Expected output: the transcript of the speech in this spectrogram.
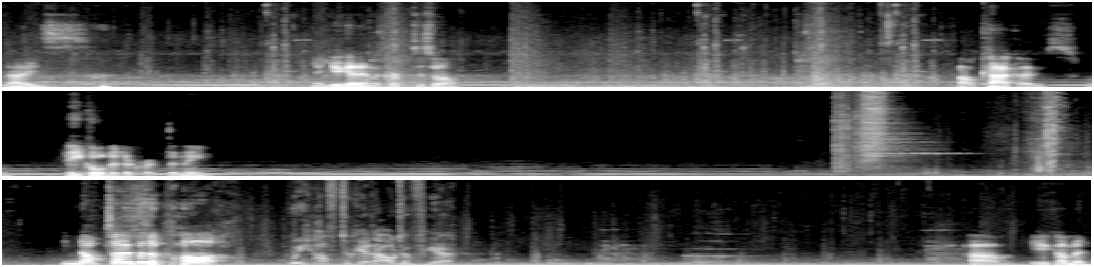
Guys. yeah, you get in the crypt as well. Oh, catacombs. He called it a crypt, didn't he? He knocked over the pot! We have to get out of here. Um, you coming?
